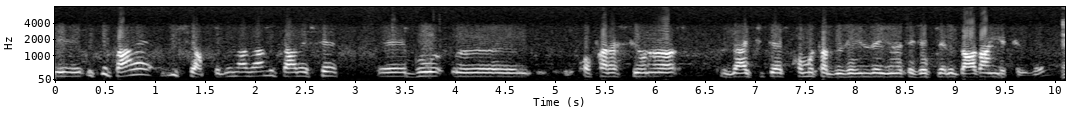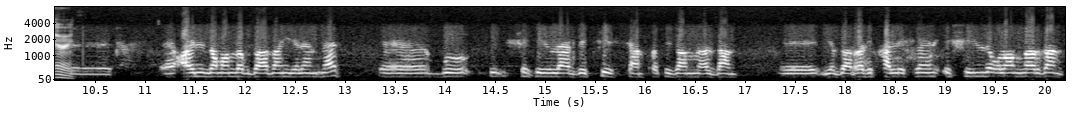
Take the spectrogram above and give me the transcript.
e, iki tane iş yaptı. Bunlardan bir tanesi e, bu e, operasyonu belki de komuta düzeyinde yönetecekleri dağdan getirdi. Evet. E, e, aynı zamanda bu dağdan gelenler e, bu şehirlerdeki sempatizanlardan e, ya da radikalleşmenin eşiğinde olanlardan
